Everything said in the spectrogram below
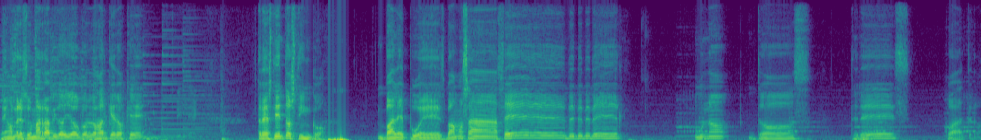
Venga, hombre, soy más rápido yo con los arqueros que... 305. Vale, pues vamos a hacer... Ver, 1, 2, 3, 4.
